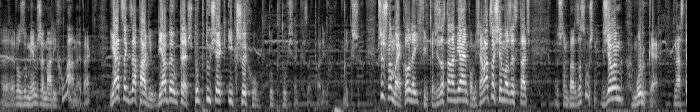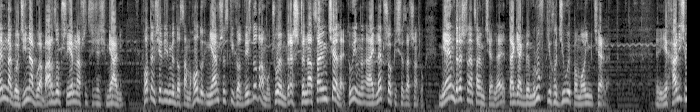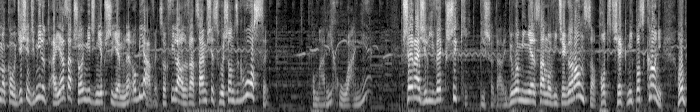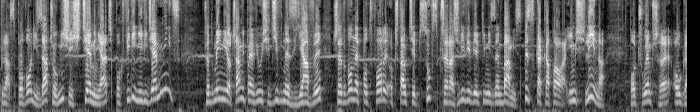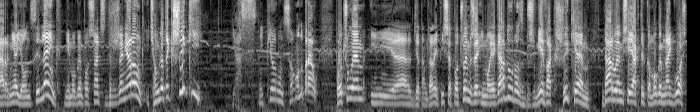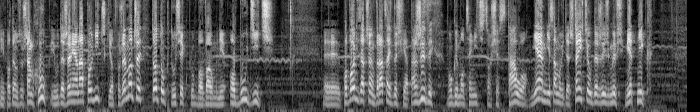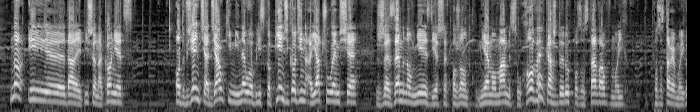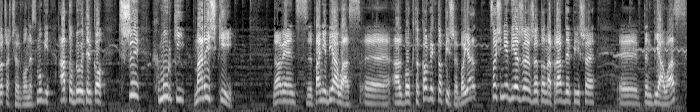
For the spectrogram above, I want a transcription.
E, rozumiem, że marihuanę, tak? Jacek zapalił, diabeł też, tuptusiek i krzychu. Tuptusiek zapalił i krzychu. Przyszła moja kolej, chwilkę się zastanawiałem, pomyślałem, a co się może stać? Zresztą bardzo słusznie. Wziąłem chmurkę. Następna godzina była bardzo przyjemna, wszyscy się śmiali. Potem wsiedliśmy do samochodu i miałem wszystkich odwieźć do domu. Czułem dreszcze na całym ciele. Tu i najlepszy opis się zaczyna tu. Miałem dreszcze na całym ciele, tak jakby mrówki chodziły po moim ciele. Jechaliśmy około 10 minut, a ja zacząłem mieć nieprzyjemne objawy. Co chwila odwracałem się słysząc głosy. Po marihuanie? Przeraźliwe krzyki, pisze dalej. Było mi niesamowicie gorąco, podciekł mi po skroni. Obraz powoli zaczął mi się ściemniać, po chwili nie widziałem nic. Przed moimi oczami pojawiły się dziwne zjawy, czerwone potwory o kształcie psów z przeraźliwie wielkimi zębami. Spyska kapała im ślina. Poczułem przeogarniający lęk. Nie mogłem powstrzymać drżenia rąk i ciągle te krzyki. Jasny piorun, co on brał? Poczułem i... E, gdzie tam dalej pisze? Poczułem, że i moje gardło rozbrzmiewa krzykiem. Darłem się jak tylko mogłem najgłośniej. Potem usłyszałem huk i uderzenia na policzki. Otworzyłem oczy, to tu ptusiek próbował mnie obudzić. E, powoli zacząłem wracać do świata żywych. Mogłem ocenić, co się stało. Miałem niesamowite szczęście, uderzyliśmy w śmietnik. No i e, dalej pisze na koniec. Od wzięcia działki minęło blisko 5 godzin, a ja czułem się, że ze mną nie jest jeszcze w porządku. Miałem omamy słuchowe, każdy ruch pozostawał w moich, pozostawiał w moich oczach czerwone smugi, a to były tylko trzy chmurki Maryśki. No więc, panie Białas, e, albo ktokolwiek to pisze, bo ja coś nie wierzę, że to naprawdę pisze e, ten Białas,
